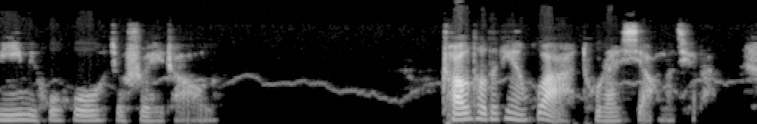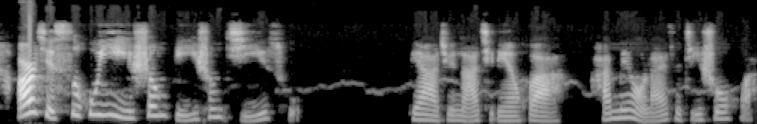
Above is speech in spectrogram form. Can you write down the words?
迷迷糊糊就睡着了。床头的电话突然响了起来，而且似乎一声比一声急促。边亚军拿起电话，还没有来得及说话，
